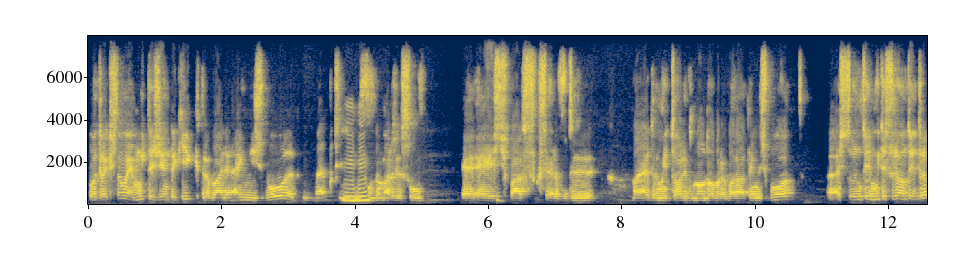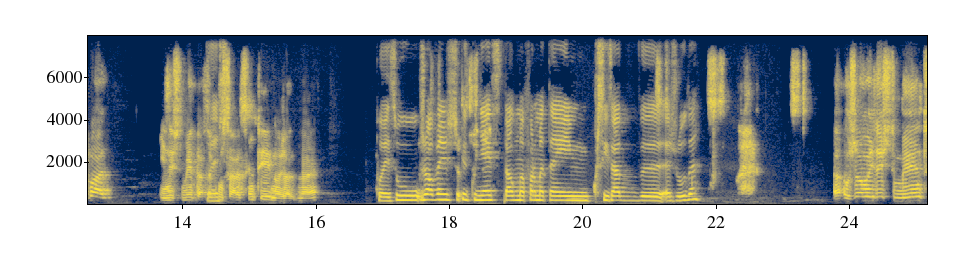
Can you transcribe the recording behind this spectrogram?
outra questão é, muita gente aqui que trabalha em Lisboa, é? porque uhum. no fundo a Margem Sul é, é, este espaço que serve de não é? dormitório de mão de obra barata em Lisboa, as pessoas não têm, muitas pessoas já não têm trabalho. E neste momento está-se a começar a sentir, não, não é? Pois, os jovens que conhece de alguma forma têm precisado de ajuda? Ah, os jovens neste momento,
